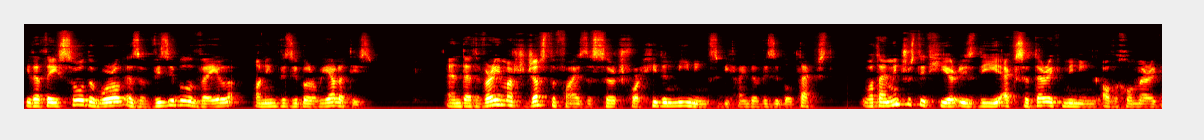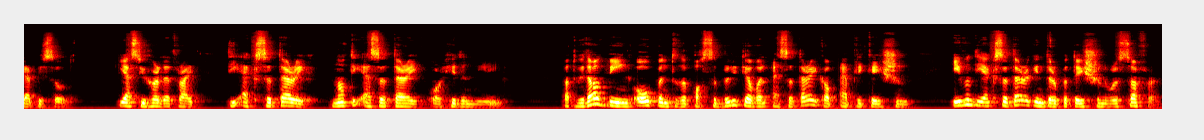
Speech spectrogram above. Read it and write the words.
in that they saw the world as a visible veil on invisible realities. And that very much justifies the search for hidden meanings behind the visible text. What I'm interested here is the exoteric meaning of a Homeric episode. Yes, you heard that right. The exoteric, not the esoteric or hidden meaning. But without being open to the possibility of an esoteric application, even the exoteric interpretation will suffer.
